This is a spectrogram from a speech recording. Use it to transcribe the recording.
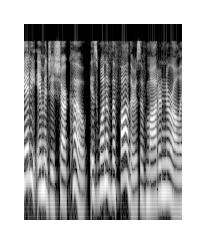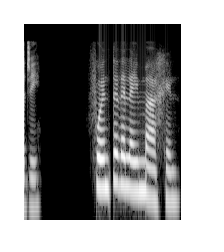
Getty Images Charcot is one of the fathers of modern neurology. Fuente de la imagen.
